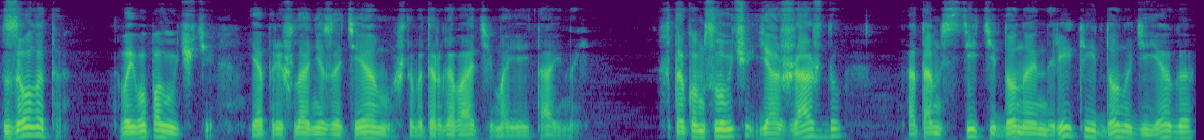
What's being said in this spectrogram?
Золото? Вы его получите. Я пришла не за тем, чтобы торговать моей тайной. В таком случае я жажду отомстить и Дону Энрике, и Дону Диего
